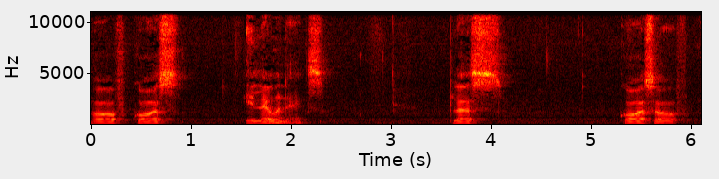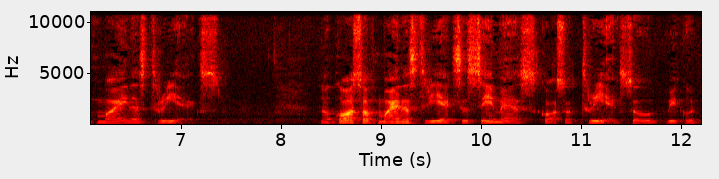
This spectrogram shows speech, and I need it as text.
of cos 11x plus cos of minus 3x now cos of minus 3x is same as cos of 3x so we could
